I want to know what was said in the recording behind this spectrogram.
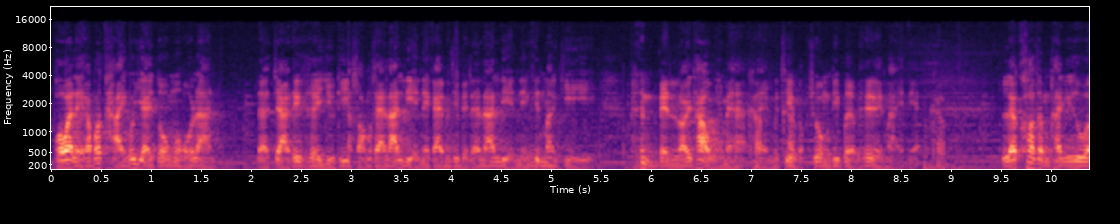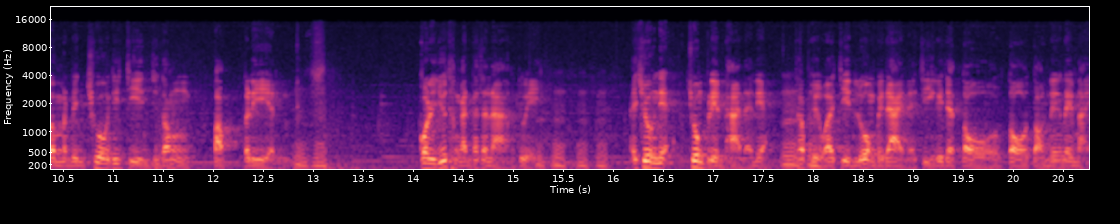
เพราะว่าอะไรครับ เพราะฐานเขาใหญ่โตมโหฬารแต่จากที่เคยอยู่ที่2แสนล้านเหรียญเนี่ยกลายเป็น11ล้านเหรียญเนี่ยขึ้นมากี่เป็นเป็นร้อยเท่าใช่ไหมฮะครับในเมื่อเทียบกับช่วงที่เปิดประเทศใหม่ๆเนี่ยครับแล้วข้อสำคัญก็คือว่ามันเป็นช่วงที่จีนจะต้องปรับเปลี่ยน กลยุทธ์ทางการพัฒนาของตัวเองไอ้ช่วงเนี้ยช่วงเปลี่ยนผ่านนั้นเนี่ยถ้าเผื่อว่าจีนล่วงไปได้เนี่ยจีนก็จะโตโตต่อเนื่องได้ใหม่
